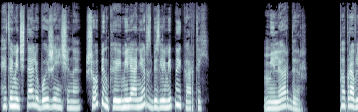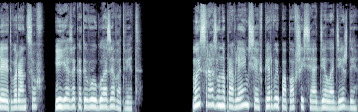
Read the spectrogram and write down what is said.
Это мечта любой женщины — шопинг и миллионер с безлимитной картой. Миллиардер. Поправляет Воронцов, и я закатываю глаза в ответ. Мы сразу направляемся в первый попавшийся отдел одежды,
